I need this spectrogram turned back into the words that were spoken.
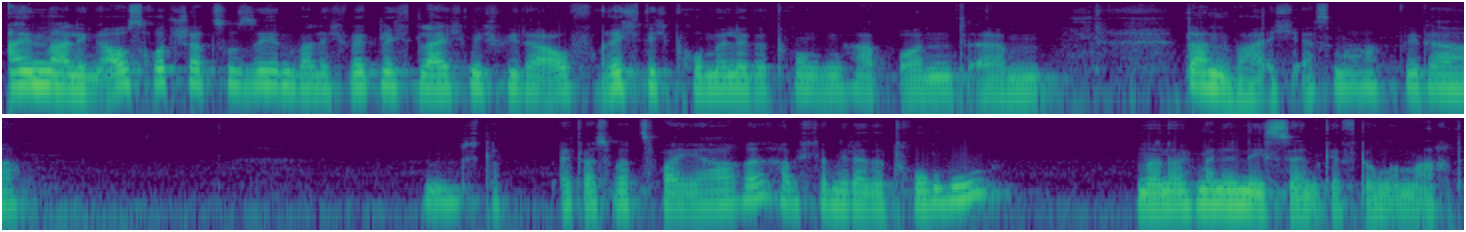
einmaligen Ausrutscher zu sehen, weil ich wirklich gleich mich wieder auf richtig Promille getrunken habe. Und ähm, dann war ich erstmal wieder, hm, ich glaube, etwas über zwei Jahre habe ich dann wieder getrunken. Und dann habe ich meine nächste Entgiftung gemacht.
